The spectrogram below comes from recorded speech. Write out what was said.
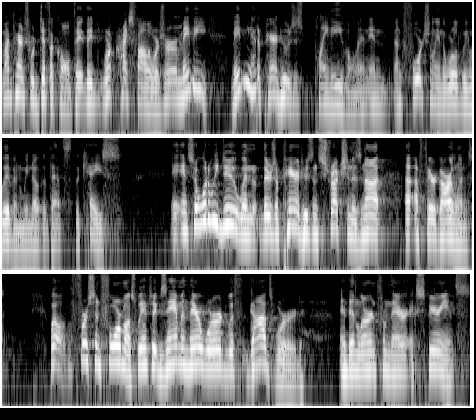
my parents were difficult. They, they weren't Christ followers, or maybe maybe you had a parent who was just plain evil. And, and unfortunately, in the world we live in, we know that that's the case. And, and so, what do we do when there's a parent whose instruction is not a, a fair garland? Well, first and foremost, we have to examine their word with God's word and then learn from their experience.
